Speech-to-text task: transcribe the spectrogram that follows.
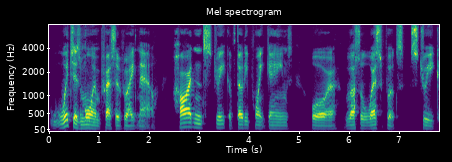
which is more impressive right now, Harden's streak of thirty point games or Russell Westbrook's streak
